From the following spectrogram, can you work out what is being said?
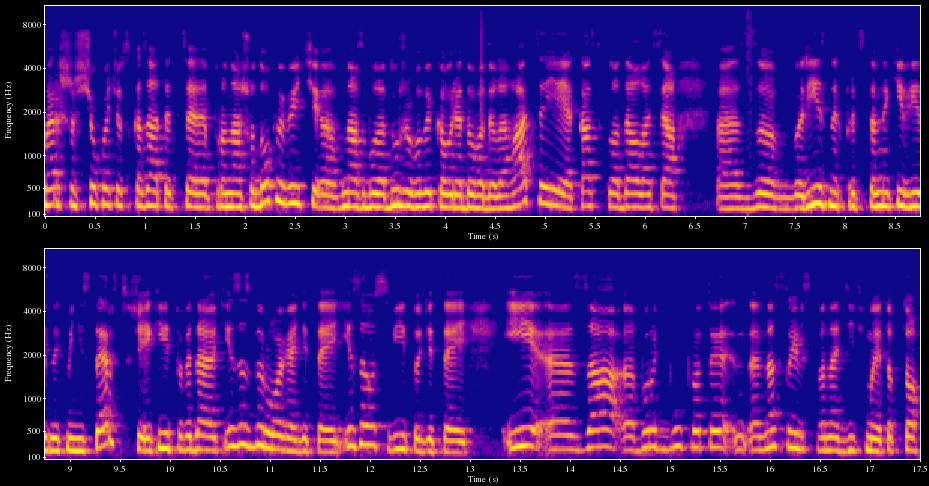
перше, що хочу сказати, це про нашу доповідь. В нас була дуже велика урядова делегація, яка складалася з різних представників різних міністерств, які відповідають і за здоров'я дітей, і за освіту дітей, і е, за е, боротьбу проти е, насильства над дітьми. Тобто,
